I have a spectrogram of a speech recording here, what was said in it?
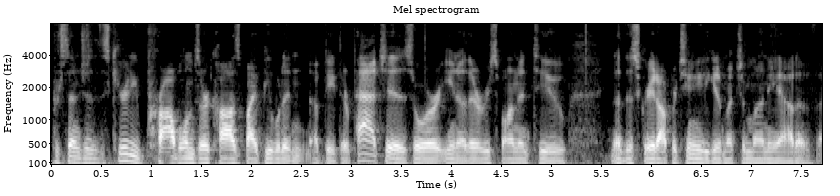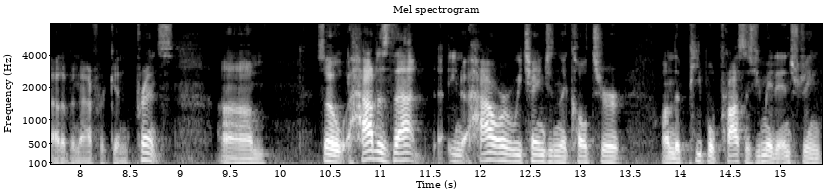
percentages of the security problems are caused by people didn't update their patches or, you know, they're responding to you know, this great opportunity to get a bunch of money out of, out of an African prince. Um, so how does that, you know, how are we changing the culture on the people process? You made an interesting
